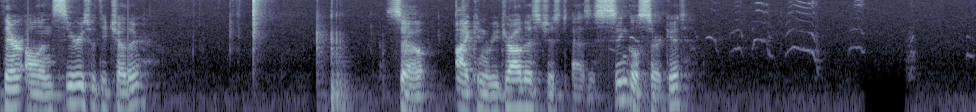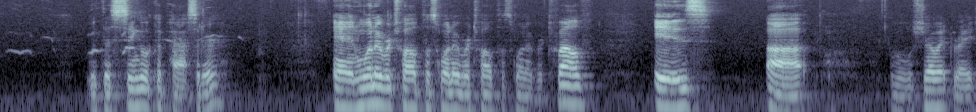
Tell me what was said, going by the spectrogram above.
they're all in series with each other. So I can redraw this just as a single circuit. With a single capacitor. And 1 over 12 plus 1 over 12 plus 1 over 12 is, uh, we'll show it, right?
